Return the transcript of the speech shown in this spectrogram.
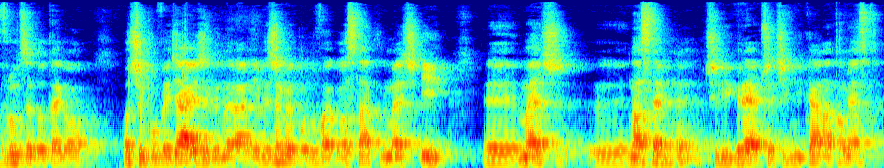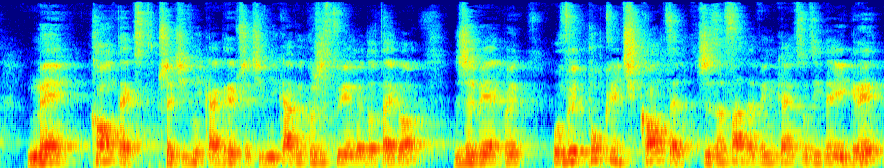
wrócę do tego, o czym powiedziałeś, że generalnie bierzemy pod uwagę ostatni mecz i y, mecz następny, czyli grę przeciwnika, natomiast my kontekst przeciwnika, gry przeciwnika wykorzystujemy do tego, żeby jakby uwypuklić koncept czy zasadę wynikającą z idei gry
